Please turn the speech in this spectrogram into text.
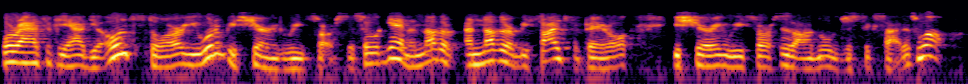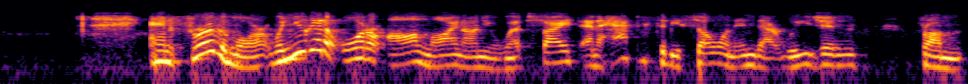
Whereas if you had your own store, you wouldn't be sharing resources. So again, another another besides for payroll, you're sharing resources on the logistics side as well. And furthermore, when you get an order online on your website, and it happens to be someone in that region from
